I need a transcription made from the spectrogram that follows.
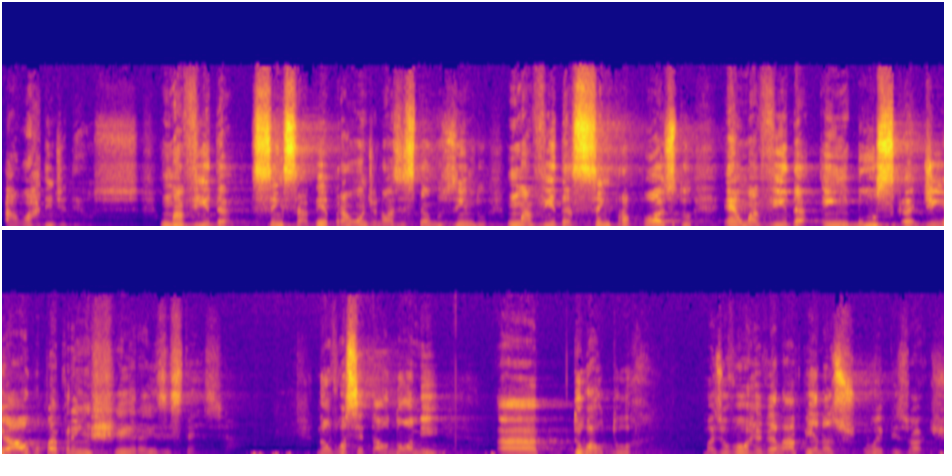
a ordem de Deus. Uma vida sem saber para onde nós estamos indo, uma vida sem propósito, é uma vida em busca de algo para preencher a existência. Não vou citar o nome ah, do autor, mas eu vou revelar apenas o episódio.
